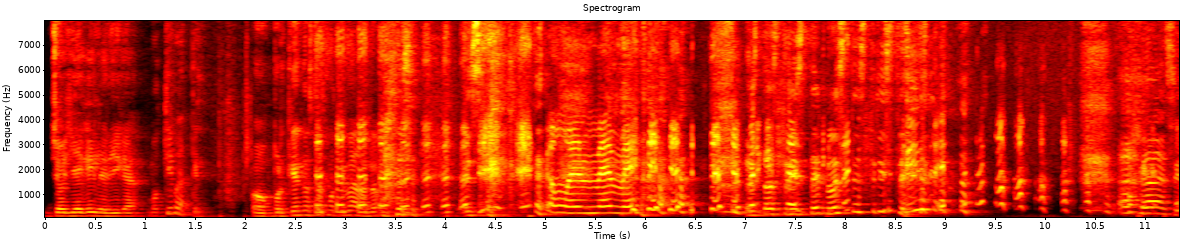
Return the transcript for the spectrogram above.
yo llegue y le diga, motívate. O ¿por qué no estás motivado? ¿no? Como el meme. ¿Estás triste? No estés triste. Ajá, sí,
